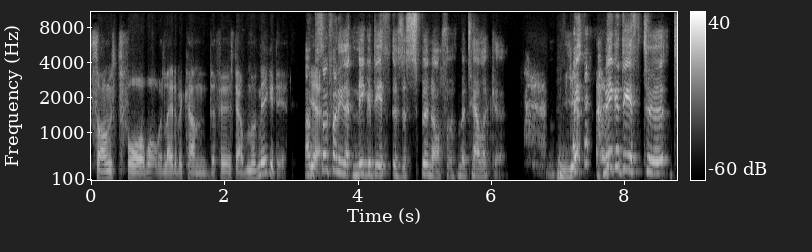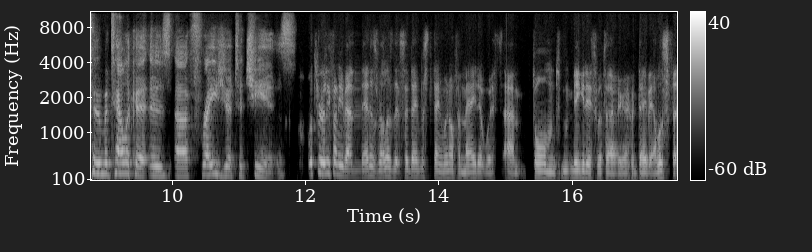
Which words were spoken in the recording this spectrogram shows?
songs for what would later become the first album of Megadeth. Um, Yeah. so funny that Megadeth is a spin-off of Metallica. Yeah. Megadeth to to Metallica is uh, Frasier to Cheers. What's really funny about that as well is that so Dave Mustaine went off and made it with um, formed Megadeth with a guy called Dave Ellisford,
